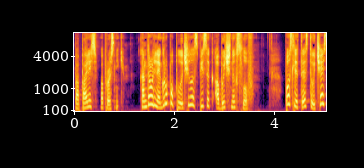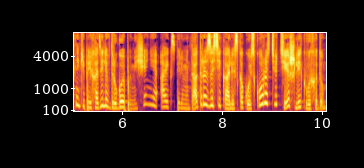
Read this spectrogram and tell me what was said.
попались вопросники. Контрольная группа получила список обычных слов. После теста участники переходили в другое помещение, а экспериментаторы засекали, с какой скоростью те шли к выходу.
